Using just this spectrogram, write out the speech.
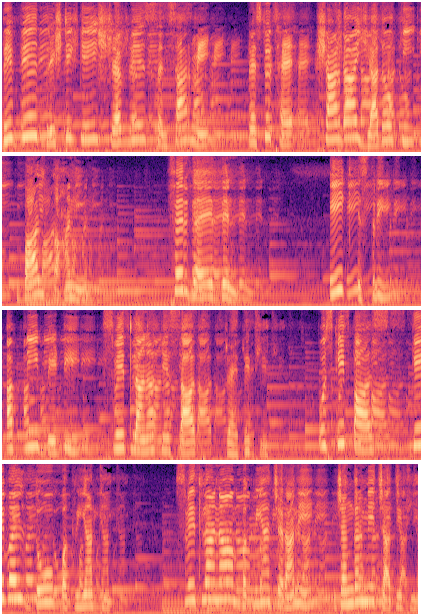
दिव्य दृष्टि के श्रव्य संसार में प्रस्तुत है शारदा यादव की बाल कहानी। फिर गए दिन। एक स्त्री अपनी बेटी स्वेतलाना के साथ रहती थी। उसके पास केवल दो बकरियाँ थी। स्वेतलाना बकरियाँ चराने जंगल में जाती थी।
